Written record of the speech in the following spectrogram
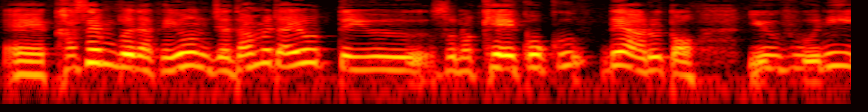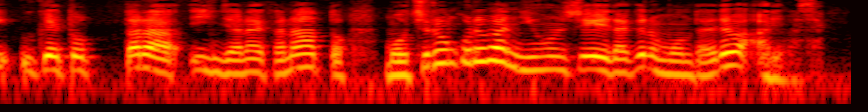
えー、河川部だけ読んじゃダメだよっていうその警告であるというふうに受け取ったらいいんじゃないかなと。もちろんこれは日本史 A だけの問題ではありません。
